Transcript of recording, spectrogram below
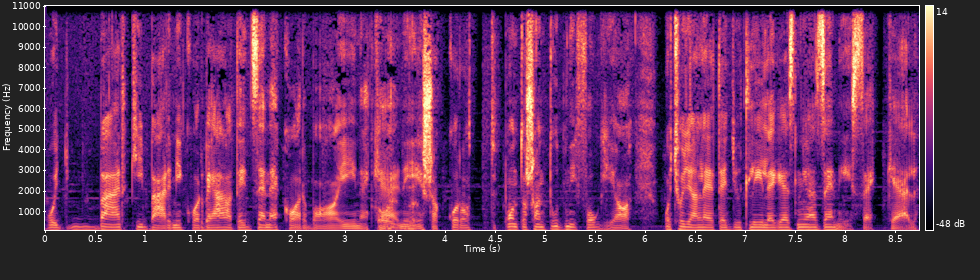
hogy bárki bármikor beállhat egy zenekarba énekelni, Hogyne. és akkor ott pontosan tudni fogja, hogy hogyan lehet együtt lélegezni a zenészekkel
